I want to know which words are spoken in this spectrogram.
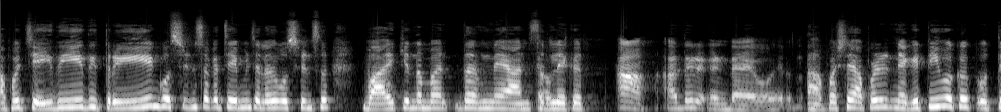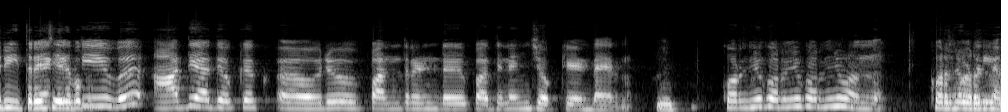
അപ്പൊ ചെയ്ത് ചെയ്ത് ഇത്രയും ക്വസ്റ്റ്യൻസ് ഒക്കെ ചെയ്യുമ്പോൾ ചില ക്വസ്റ്റ്യൻസ് വായിക്കുന്ന തന്നെ ആൻസറിലേക്ക് ആ അത് ഉണ്ടായിരുന്നു ആ പക്ഷെ അപ്പോൾ നെഗറ്റീവ് ഒക്കെ ഒത്തിരി ഇത്രയും നെഗറ്റീവ് ആദ്യം ആദ്യമൊക്കെ ഒരു പന്ത്രണ്ട് പതിനഞ്ചൊക്കെ ഉണ്ടായിരുന്നു. കുറഞ്ഞു കുറഞ്ഞു കുറഞ്ഞു വന്നു. കുറഞ്ഞു കുറഞ്ഞു.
